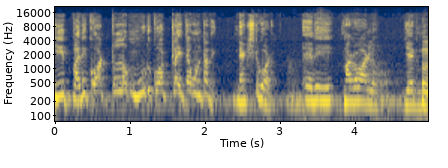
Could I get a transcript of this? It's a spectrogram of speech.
ఈ పది కోట్లలో మూడు కోట్లు అయితే ఉంటది. నెక్స్ట్ కూడా. ఏది? మగవాళ్ళు జర్నీ.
